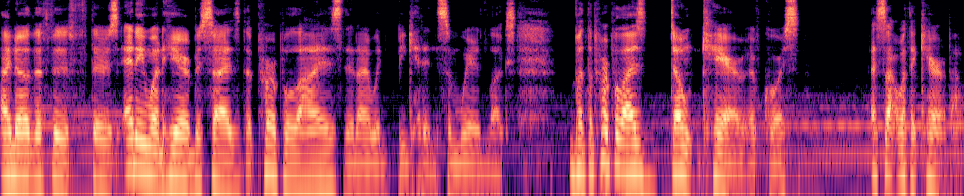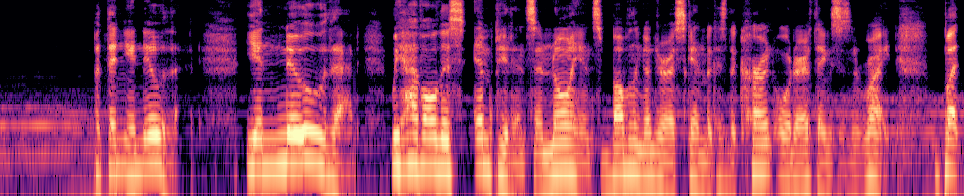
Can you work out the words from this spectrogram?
I know that if there's anyone here besides the purple eyes, then I would be getting some weird looks. But the purple eyes don't care, of course. That's not what they care about. But then you knew that. You knew that. We have all this impudence, annoyance bubbling under our skin because the current order of things isn't right. But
